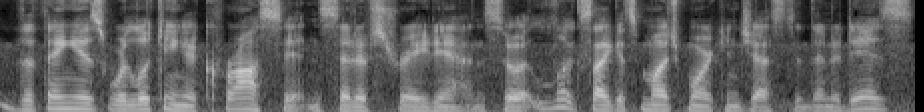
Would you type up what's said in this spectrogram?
The thing is, we're looking across it instead of straight in, so it looks like it's much more congested than it is.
